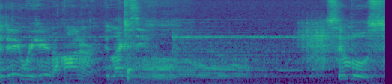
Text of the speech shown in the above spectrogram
Today we're here to honor the legacy. Symbols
